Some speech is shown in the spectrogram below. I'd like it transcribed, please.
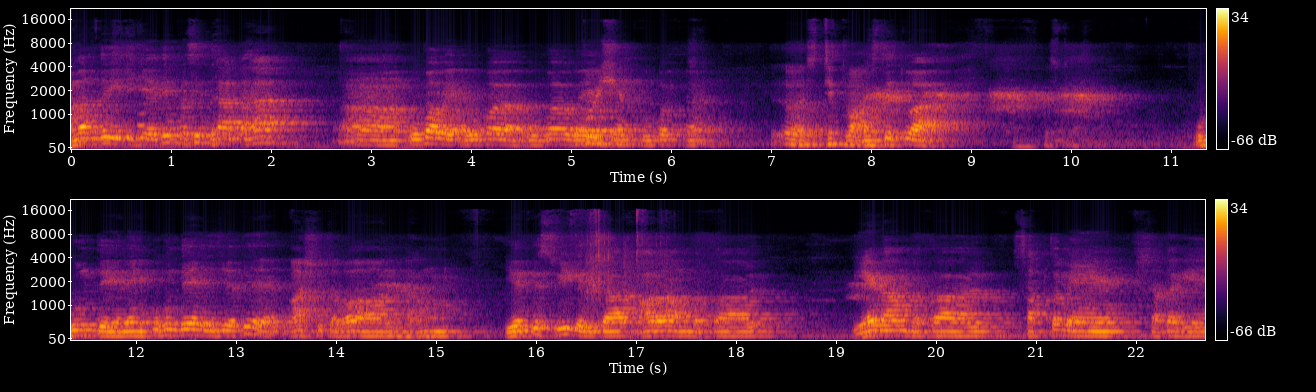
अमर्द् इति चेत् प्रसिद्धार्थः उपवे उप उपवेश उप स्थित्वा स्थित्वा अस्तु புகுந்தேனே புகுந்தேன் இது சேத் ஆசிரித்தவான் அகம் என்று ஸ்வீகரித்தார் ஆறாம் பத்தால் ஏழாம் பத்தால் சப்தமே சதகே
